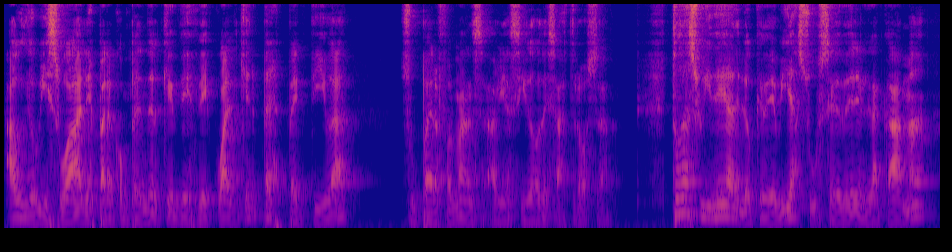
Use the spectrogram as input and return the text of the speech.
audiovisuales para comprender que desde cualquier perspectiva su performance había sido desastrosa. Toda su idea de lo que debía suceder en la cama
